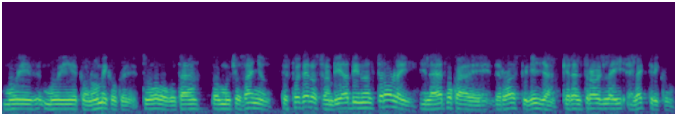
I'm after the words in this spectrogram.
muy muy económico que tuvo Bogotá por muchos años. Después de los tranvías vino el trolley en la época de, de Roda Espinilla, que era el trolley eléctrico.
